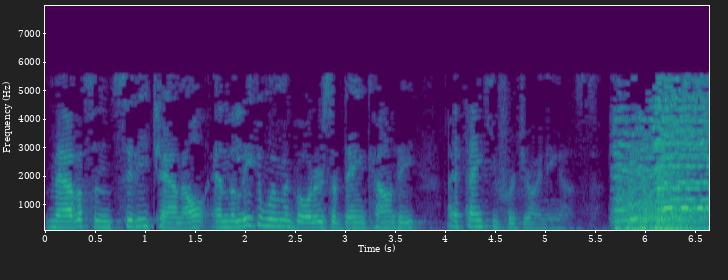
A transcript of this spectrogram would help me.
Madison City Channel and the League of Women Voters of Dane County, I thank you for joining us.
